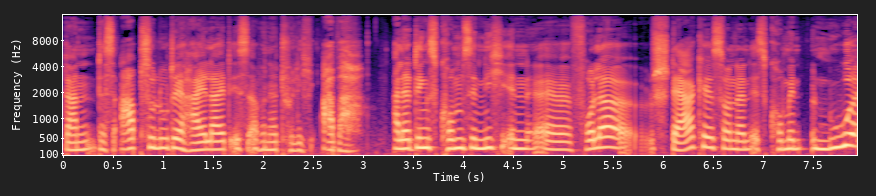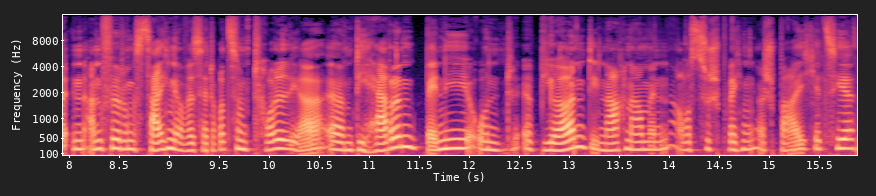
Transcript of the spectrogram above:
Dann das absolute Highlight ist aber natürlich ABBA. Allerdings kommen sie nicht in äh, voller Stärke, sondern es kommen nur in Anführungszeichen, aber es ist ja trotzdem toll, ja. Ähm, die Herren, Benny und äh, Björn, die Nachnamen auszusprechen, erspare ich jetzt hier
